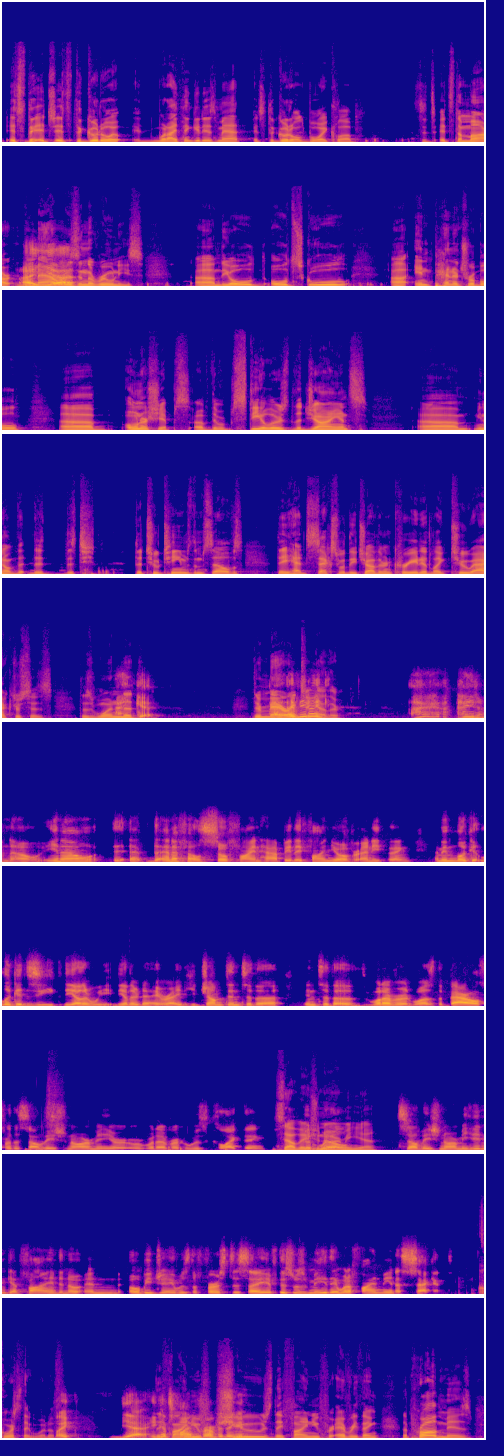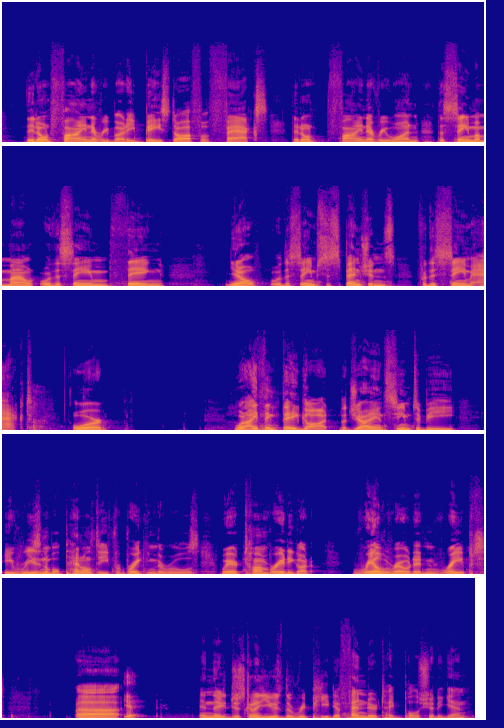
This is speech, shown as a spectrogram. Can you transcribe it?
It's the it's it's the good old what I think it is, Matt. It's the good old boy club. It's it's, it's the Mar the Uh, yeah. Maras and the Rooneys, um, the old old school, uh, impenetrable uh, ownerships of the Steelers, the Giants. Um, you know the the the, t- the two teams themselves. They had sex with each other and created like two actresses. There's one that they're married mean, together. I I don't know. You know, the uh, NFL is so fine happy. They find you over anything. I mean, look at look at Zeke the other week, the other day, right? He jumped into the into the whatever it was, the barrel for the Salvation Army or, or whatever who was collecting Salvation Goodwill. Army, yeah. Salvation Army. He didn't get fined, and and OBJ was the first to say, if this was me, they would have fined me in a second. Of course they would have. Like, yeah, he they gets fine fined you for, for everything. and- shoes. They fine you for everything. The problem is they don't fine everybody based off of facts. They don't fine everyone the same amount or the same thing, you know, or the same suspensions for the same act. Or what I think they got, the Giants seem to be a reasonable penalty for breaking the rules, where Tom Brady got railroaded and raped. Uh, Yeah. And they're just going to use the repeat offender type bullshit again.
